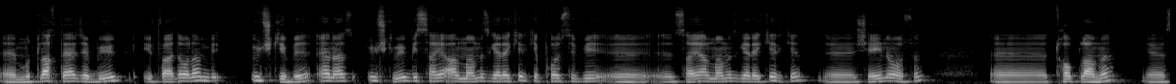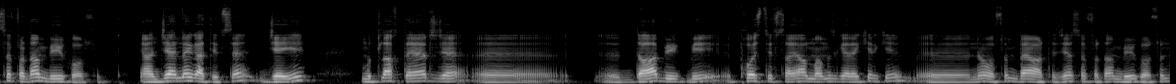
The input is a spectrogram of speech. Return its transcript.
e, mutlak derece büyük ifade olan bir 3 gibi en az 3 gibi bir sayı almamız gerekir ki pozitif bir e, sayı almamız gerekir ki e, şeyi ne olsun e, toplamı e, sıfırdan büyük olsun. Yani C negatifse C'yi mutlak değerce e, e, daha büyük bir pozitif sayı almamız gerekir ki e, ne olsun B artı C sıfırdan büyük olsun.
